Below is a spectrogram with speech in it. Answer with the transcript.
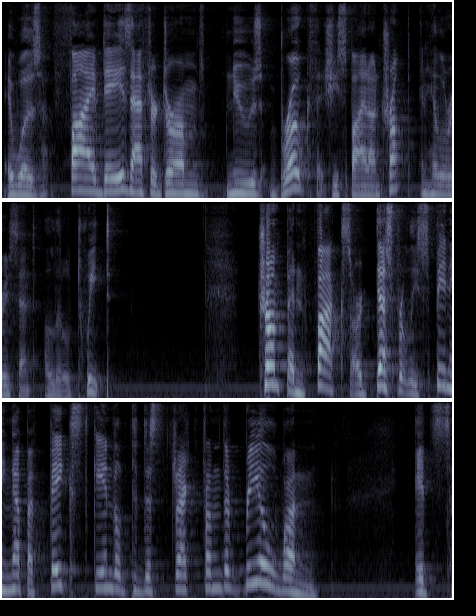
It was five days after Durham news broke that she spied on Trump, and Hillary sent a little tweet. Trump and Fox are desperately spinning up a fake scandal to distract from the real one. It's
